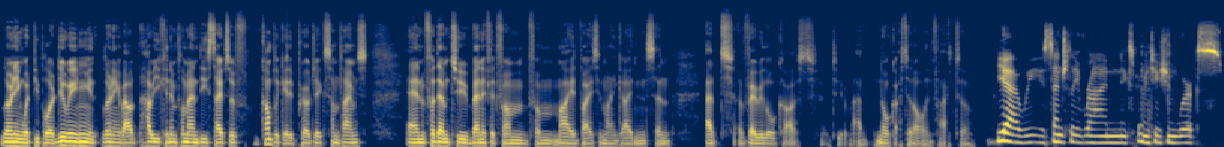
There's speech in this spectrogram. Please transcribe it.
learning what people are doing, learning about how you can implement these types of complicated projects sometimes, and for them to benefit from from my advice and my guidance and at a very low cost to at no cost at all in fact so. Yeah we essentially run experimentation works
